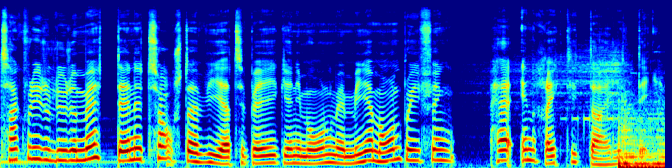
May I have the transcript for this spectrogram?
Tak fordi du lyttede med denne torsdag. Vi er tilbage igen i morgen med mere morgenbriefing. Ha' en rigtig dejlig dag.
